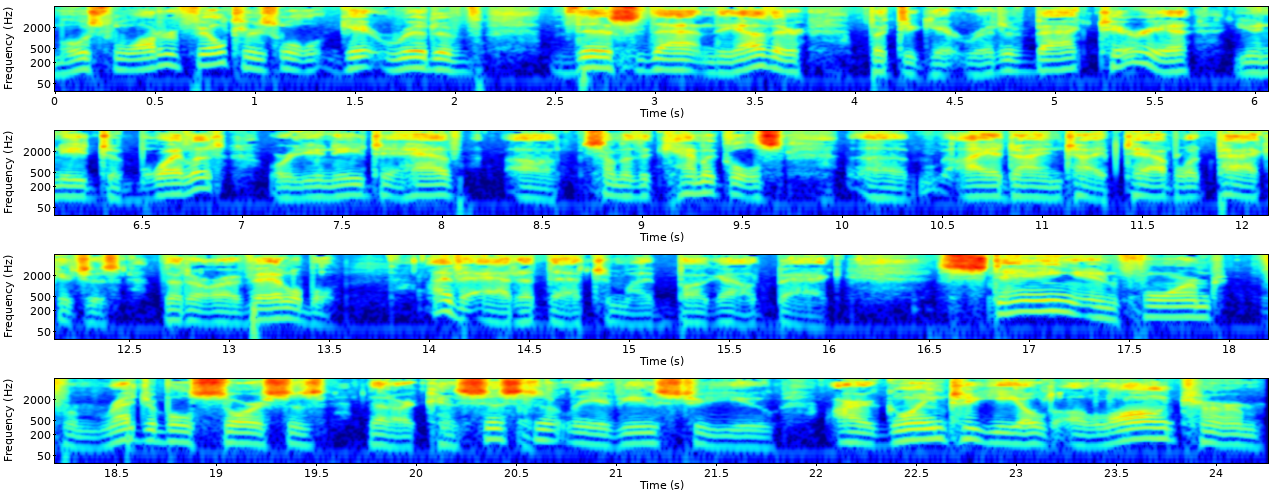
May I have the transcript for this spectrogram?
Most water filters will get rid of this, that, and the other, but to get rid of bacteria, you need to boil it or you need to have uh, some of the chemicals, uh, iodine type tablet packages that are available. I've added that to my bug out bag. Staying informed from reputable sources that are consistently of use to you are going to yield a long term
